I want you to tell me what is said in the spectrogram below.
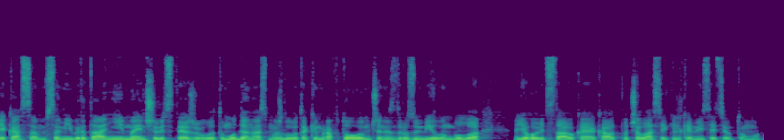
яка сам в самій Британії менше відстежували. Тому для нас можливо таким раптовим чи незрозумілим було його відставка, яка от почалася кілька місяців тому.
